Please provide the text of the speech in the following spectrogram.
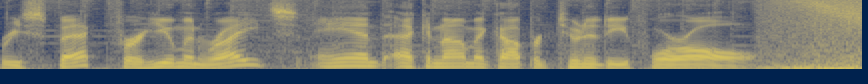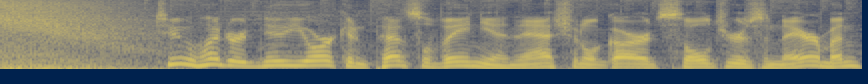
respect for human rights, and economic opportunity for all. 200 New York and Pennsylvania National Guard soldiers and airmen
